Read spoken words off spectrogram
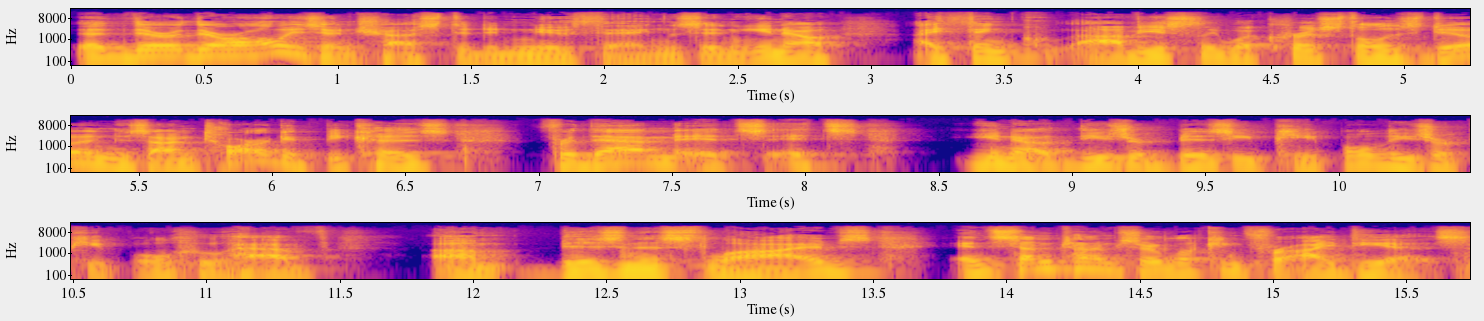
they're they're always interested in new things. And you know i think obviously what crystal is doing is on target because for them it's it's you know these are busy people. These are people who have um, business lives and sometimes they're looking for ideas.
